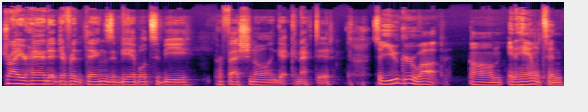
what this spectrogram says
try your hand at different things and be able to be professional and get connected So, you grew up um, in Hamilton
